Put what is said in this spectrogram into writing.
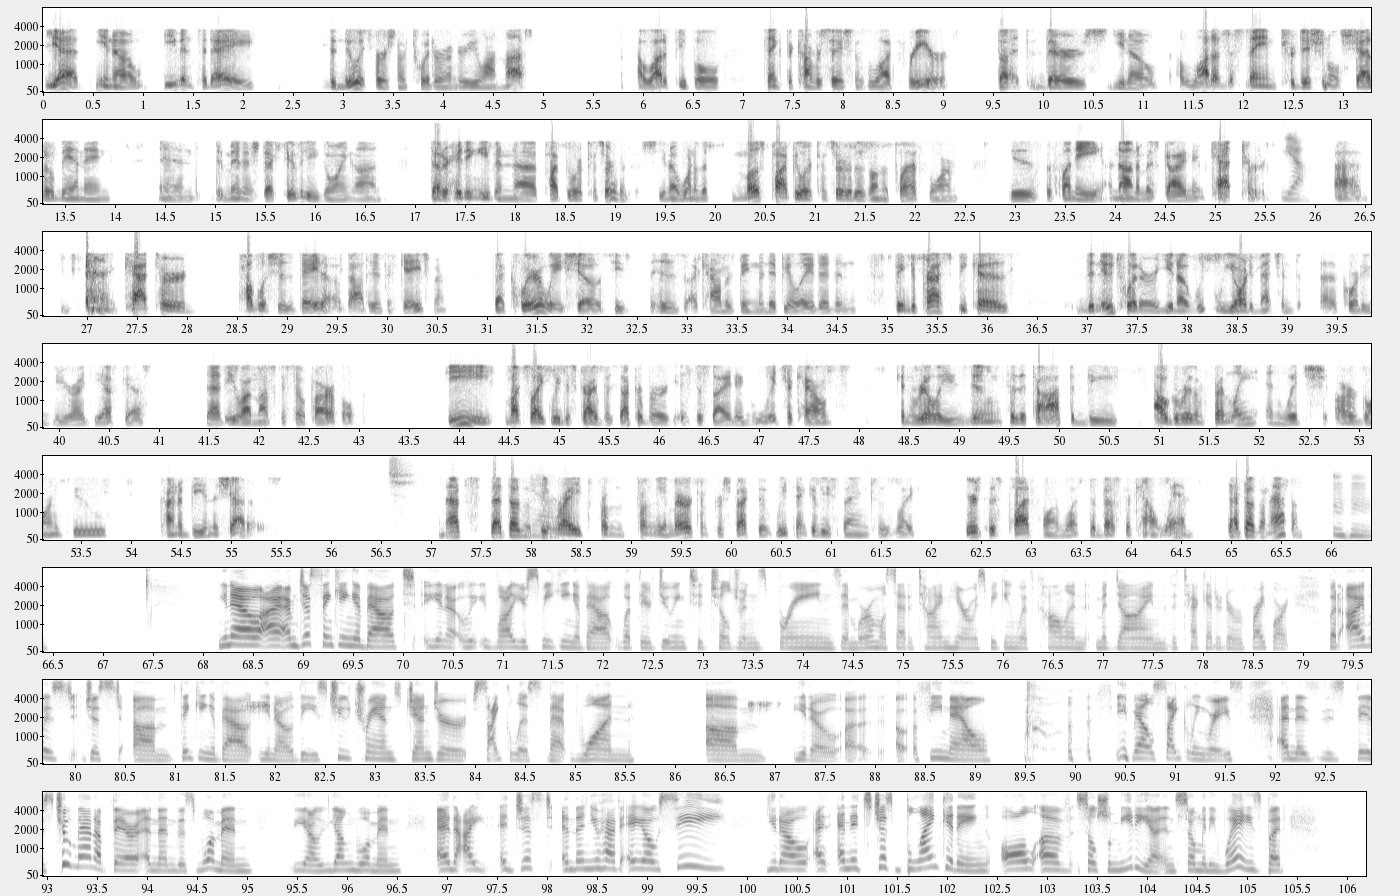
Yet, you know, even today, the newest version of Twitter under Elon Musk, a lot of people think the conversation is a lot freer, but there's, you know, a lot of the same traditional shadow banning and diminished activity going on that are hitting even uh, popular conservatives. You know, one of the most popular conservatives on the platform is the funny anonymous guy named Cat Turd yeah uh, Cat Turd publishes data about his engagement that clearly shows he's his account is being manipulated and being depressed because the new Twitter, you know, we, we already mentioned, uh, according to your IDF guest, that Elon Musk is so powerful. He, much like we described with Zuckerberg, is deciding which accounts can really zoom to the top and be algorithm friendly and which are going to kind of be in the shadows that's that doesn't Yeah. seem right from from the American perspective. We think of these things as like, here's this platform, let the best account win. That doesn't happen. Mm-hmm. You know, I, I'm just thinking about, you know, while you're speaking about what they're doing to children's brains, and we're almost out of time here. I was speaking with Colin Madine, the tech editor of Breitbart. But I was just um, thinking about, you know, these two transgender cyclists that won, um, you know, a, a, a female. female cycling race and there's, there's there's two men up there and then this woman you know young woman and i it just and then you have aoc you know and, and it's just blanketing all of social media in so many ways but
